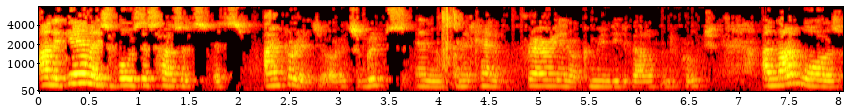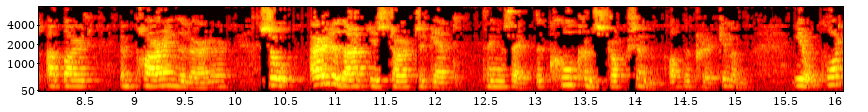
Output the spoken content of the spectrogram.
and again, I suppose this has its, its anchorage or its roots in, in a kind of agrarian or community development approach, and that was about empowering the learner. So out of that, you start to get things like the co-construction of the curriculum. You know what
